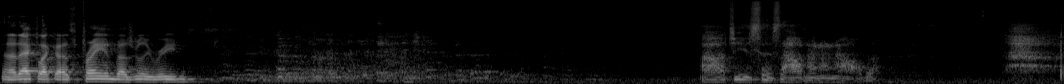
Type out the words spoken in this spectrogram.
And I'd act like I was praying, but I was really reading. Oh, Jesus says, oh, no, no, no. The,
